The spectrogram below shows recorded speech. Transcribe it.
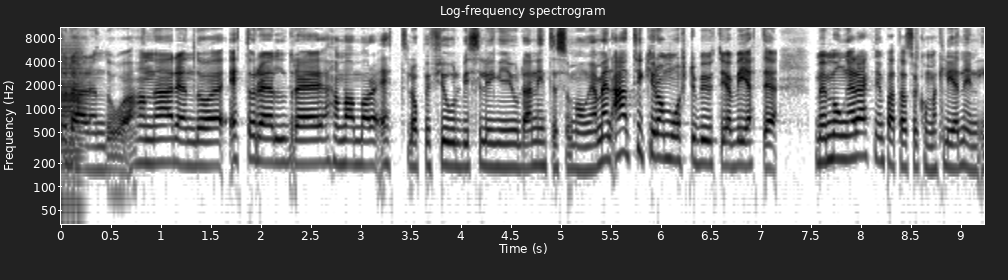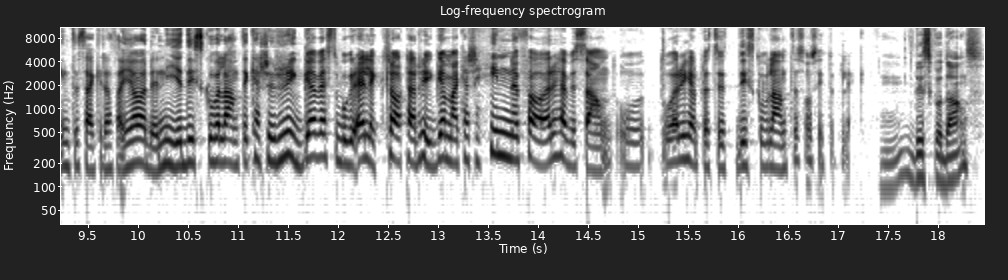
så där ändå. Han är ändå ett år äldre. Han vann bara ett lopp i fjol. Visserligen gjorde han inte så många. Men han tycker om årsdebuter, jag vet det. Men många räknar på att han ska komma till ledningen. Inte säkert att han gör det. Nio Disco Volante kanske ryggar Västerbo. Eller klart han ryggar, men han kanske hinner före Heavy Sound. Och då är det helt plötsligt Disco Volante som sitter på lek. Mm, discodans.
